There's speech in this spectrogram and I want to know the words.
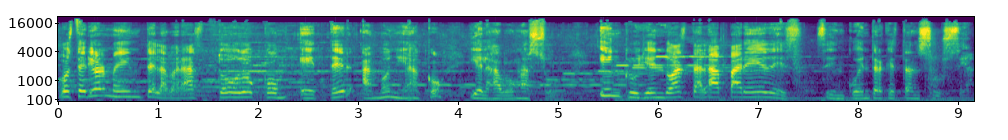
Posteriormente lavarás todo con éter, amoníaco y el jabón azul, incluyendo hasta las paredes si encuentra que están sucias.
